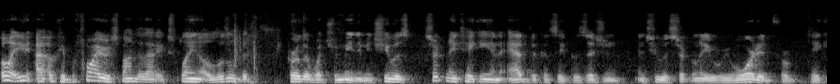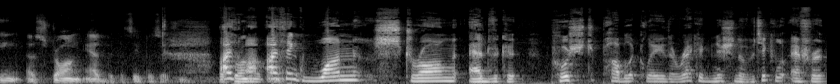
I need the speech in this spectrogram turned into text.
Oh, uh, okay, before I respond to that, explain a little bit further what you mean. I mean, she was certainly taking an advocacy position, and she was certainly rewarded for taking a strong advocacy position. I, I, I think one strong advocate pushed publicly the recognition of a particular effort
